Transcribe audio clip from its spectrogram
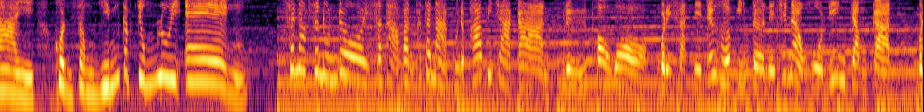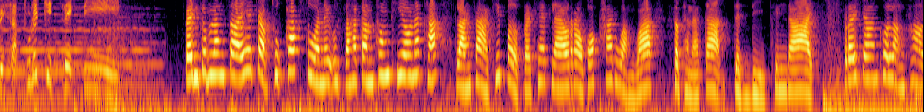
ในคนส่งยิ้มกับจุ๋มลุยเอง สนับสนุนโดยสถาบันพัฒนาคุณภาพวิชาการ หรือพอวบริษัทเนเจอร์เฮิร์บอินเตอร์เนชั่นแนลโฮดดิ้งจำกัด บริษัทธุรกิจเหล็กดี เป็นกำลังใจให้กับทุกภาคส่วนในอุตสาหกรรมท่องเที่ยวนะคะ หลังจากที่เปิดประเทศแล้วเราก็คาดหวังว่าสถานการณ์จะดีขึ้นได้ รายการคนหลังข่าว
